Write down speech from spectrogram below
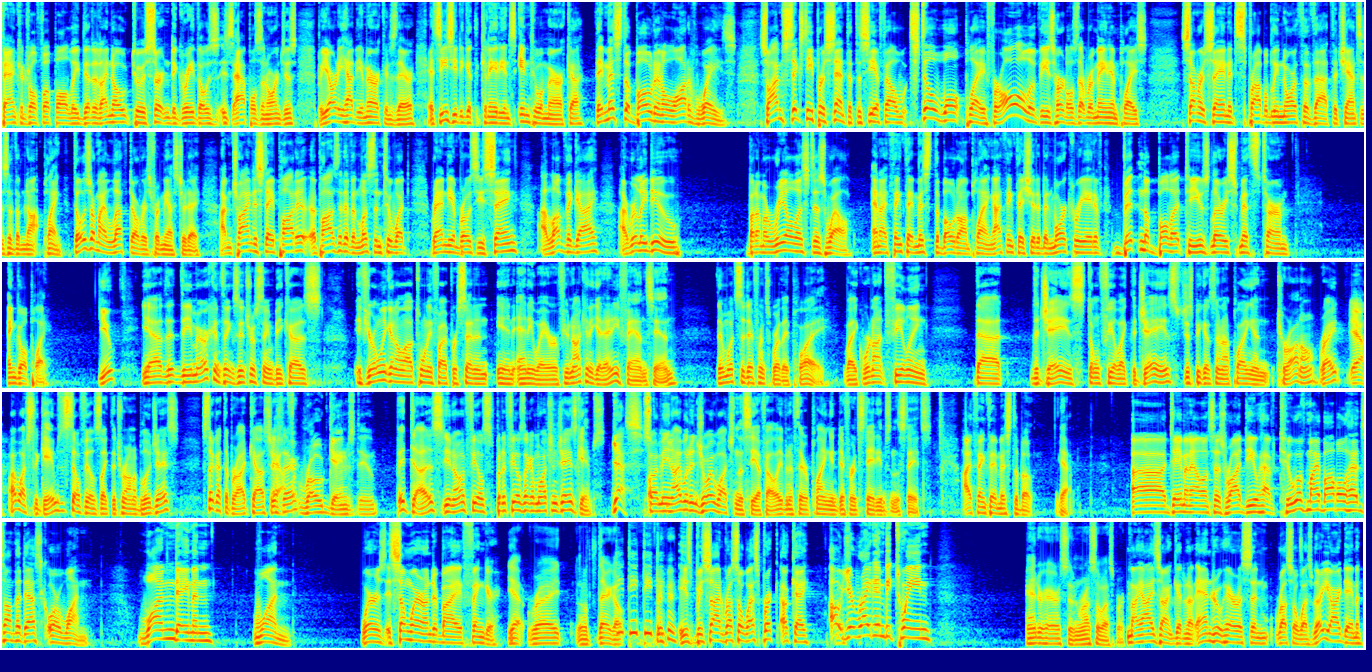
Fan Control Football League did it. I know to a certain degree those is apples and oranges, but you already had the Americans there. It's easy to get the Canadians into America. They missed the boat in a lot of ways. So I'm 60% that the CFL still won't play for all of these hurdles that remain in place. Some are saying it's probably north of that, the chances of them not playing. Those are my leftovers from yesterday. I'm trying to stay uh, positive and listen to what Randy Ambrosie is saying. I love the guy. I really do. But I'm a realist as well. And I think they missed the boat on playing. I think they should have been more creative, bitten the bullet, to use Larry Smith's term, and go play. You? Yeah, the, the American thing's interesting because if you're only going to allow 25% in, in anyway, or if you're not going to get any fans in, then what's the difference where they play? Like, we're not feeling that the Jays don't feel like the Jays just because they're not playing in Toronto, right? Yeah. I watch the games. It still feels like the Toronto Blue Jays. Still got the broadcasters yeah, there. Road games do. It does, you know. It feels, but it feels like I'm watching Jays games. Yes. So I mean, I would enjoy watching the CFL even if they were playing in different stadiums in the states. I think they missed the boat. Yeah. Uh, Damon Allen says, Rod, do you have two of my bobbleheads on the desk or one? One, Damon. One. Where is it? Somewhere under my finger. Yeah, right. There you go. He's beside Russell Westbrook. Okay. Oh, you're right in between. Andrew Harrison, and Russell Westbrook. My eyes aren't good enough. Andrew Harrison, Russell Westbrook. There you are, Damon.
